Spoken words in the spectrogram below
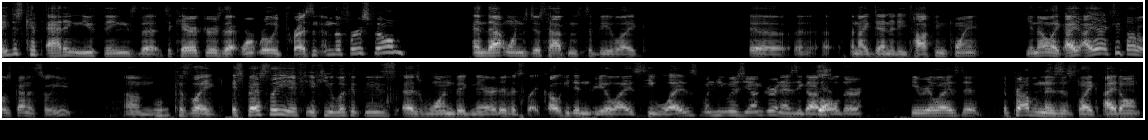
they just kept adding new things that to characters that weren't really present in the first film, and that one just happens to be like uh, an, an identity talking point. You know, like I, I actually thought it was kind of sweet um because mm-hmm. like especially if if you look at these as one big narrative it's like oh he didn't realize he was when he was younger and as he got yeah. older he realized it the problem is it's like i don't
